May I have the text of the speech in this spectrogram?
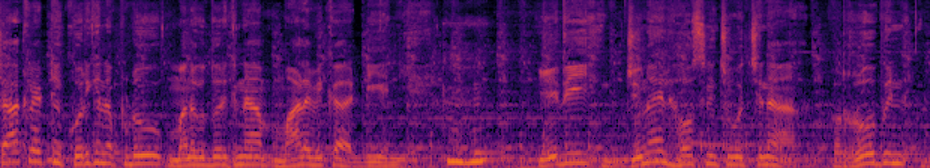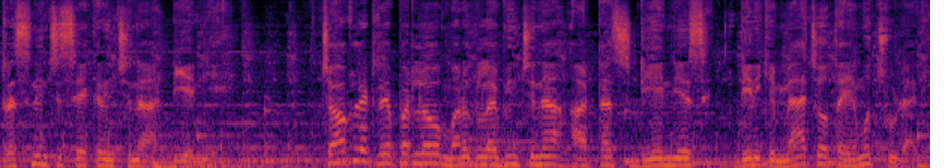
చాక్లెట్ని కొరికినప్పుడు మనకు దొరికిన మాళవిక డిఎన్ఏ ఇది జునైల్ హౌస్ నుంచి వచ్చిన రోబిన్ డ్రెస్ నుంచి సేకరించిన డిఎన్ఏ చాక్లెట్ రేపర్లో మనకు లభించిన ఆ టచ్ డిఎన్ఏస్ దీనికి మ్యాచ్ అవుతాయేమో చూడాలి.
